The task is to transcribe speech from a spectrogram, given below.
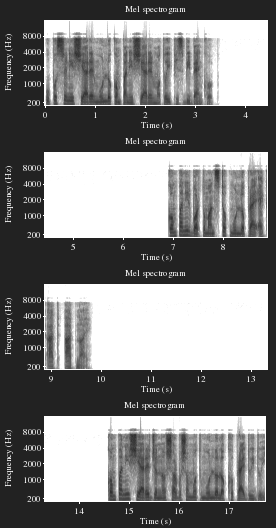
উপশ্রেণীর শেয়ারের মূল্য কোম্পানির শেয়ারের মতোই ফিসবি ব্যাংকোপ কোম্পানির বর্তমান স্টক মূল্য প্রায় এক আট আট নয়। কোম্পানির শেয়ারের জন্য সর্বসম্মত মূল্য লক্ষ্য প্রায় দুই দুই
